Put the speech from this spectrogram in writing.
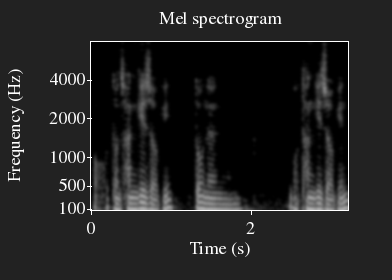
어떤 장기적인 또는 뭐 단기적인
